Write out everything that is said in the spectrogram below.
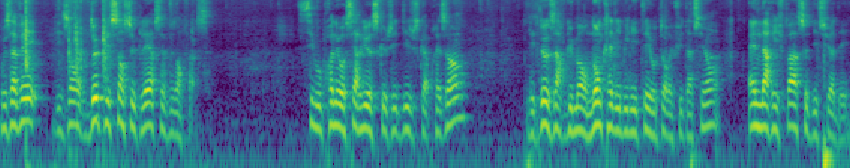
Vous avez, disons, deux puissances nucléaires se faisant face. Si vous prenez au sérieux ce que j'ai dit jusqu'à présent, les deux arguments non-crédibilité et autoréfutation, elles n'arrivent pas à se dissuader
